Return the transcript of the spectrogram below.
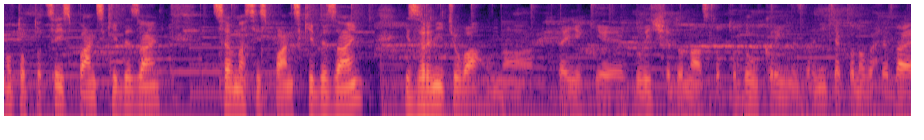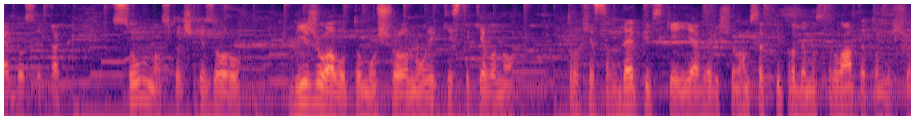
Ну, тобто, це іспанський дизайн, це в нас іспанський дизайн. І зверніть увагу на те, яке ближче до нас, тобто до України. Зверніть, як воно виглядає досить так сумно з точки зору віжуалу, тому що ну, якесь таке воно трохи савдепівське, і я вирішив вам все-таки продемонструвати, тому що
